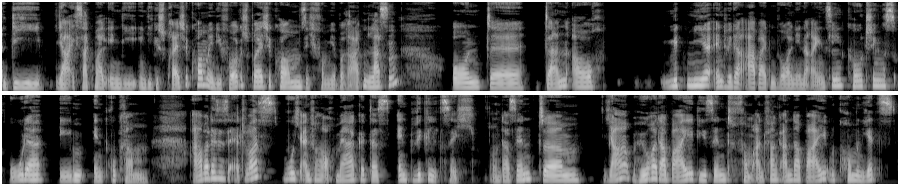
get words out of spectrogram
die, ja, ich sag mal, in die, in die Gespräche kommen, in die Vorgespräche kommen, sich von mir beraten lassen und äh, dann auch mit mir entweder arbeiten wollen in Einzelcoachings oder eben in Programmen. Aber das ist etwas, wo ich einfach auch merke, das entwickelt sich. Und da sind ähm, ja Hörer dabei, die sind vom Anfang an dabei und kommen jetzt.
